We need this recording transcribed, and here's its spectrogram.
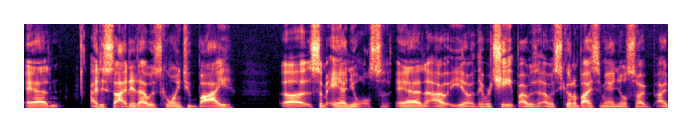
and I decided I was going to buy uh, some annuals, and I, you know, they were cheap. I was I was going to buy some annuals, so I, I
